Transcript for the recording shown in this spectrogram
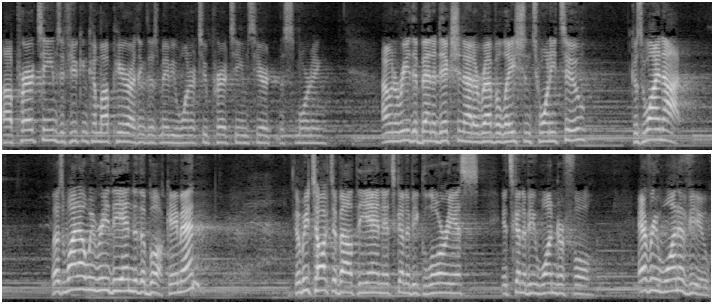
Uh, prayer teams, if you can come up here, I think there's maybe one or two prayer teams here this morning. I want to read the benediction out of Revelation 22, because why not? Let's, why not we read the end of the book? Amen? We talked about the end. It's going to be glorious. It's going to be wonderful. Every one of you.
